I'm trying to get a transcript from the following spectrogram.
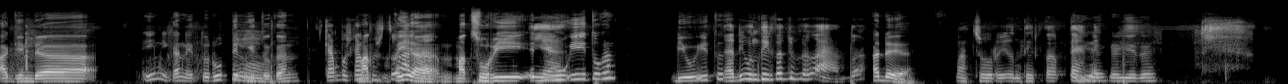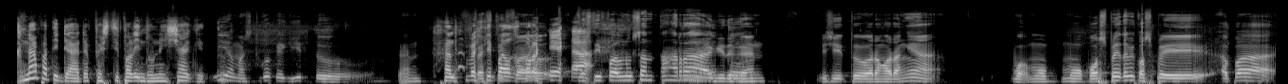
agenda ini kan itu rutin Hmm. gitu kan Kampus-kampus tuh iya ada. Matsuri Iya. di UI itu kan di UI itu Nah, di Untirta juga ada. ada ya Matsuri Untirta iya teknik. kayak gitu Kenapa tidak ada festival Indonesia gitu? iya maksud gua kayak gitu kan Ada festival, Korea. festival Nusantara Nah, gitu itu. kan di situ orang-orangnya mau, mau mau cosplay tapi cosplay apa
